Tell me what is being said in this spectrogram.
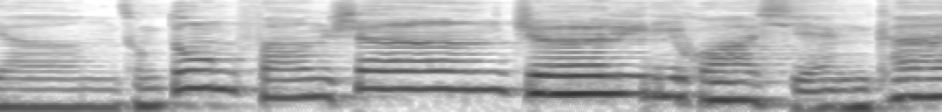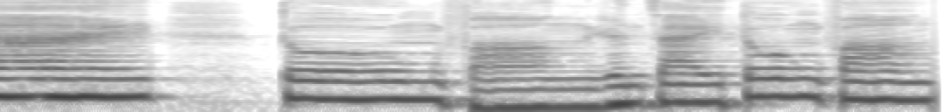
阳从东方升，这里的花先开。东方人在东方，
